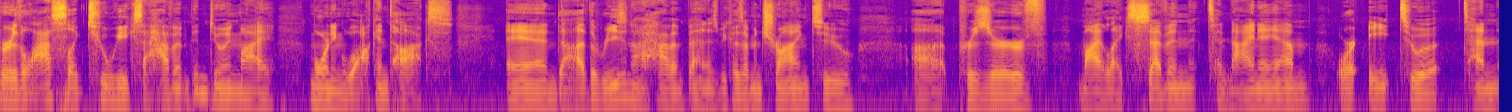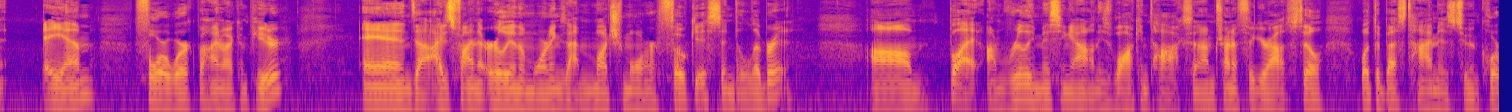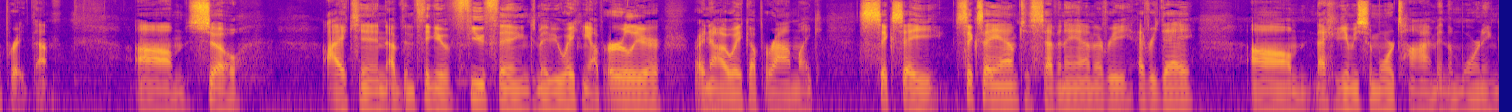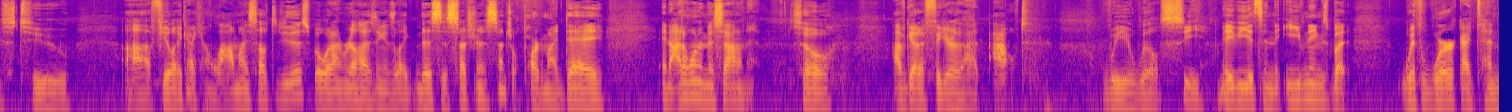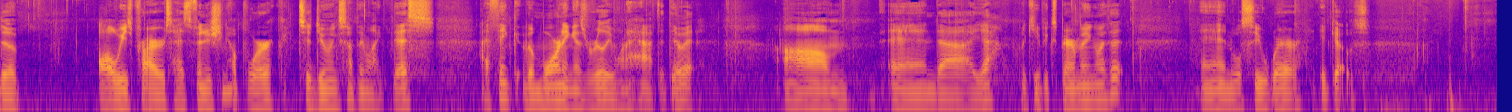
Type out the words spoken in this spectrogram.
for the last like two weeks, I haven't been doing my morning walk and talks. And uh, the reason I haven't been is because I've been trying to uh, preserve my like 7 to 9 a.m. or 8 to 10 a.m. for work behind my computer. And uh, I just find that early in the mornings I'm much more focused and deliberate. Um, but I'm really missing out on these walk and talks, and I'm trying to figure out still what the best time is to incorporate them. Um, so I can, I've been thinking of a few things, maybe waking up earlier. Right now I wake up around like 6 a 6 a.m. to 7 a.m. every every day. Um, that could give me some more time in the mornings to uh, feel like I can allow myself to do this. But what I'm realizing is like this is such an essential part of my day, and I don't want to miss out on it. So I've got to figure that out. We will see. Maybe it's in the evenings, but with work, I tend to always prioritize finishing up work to doing something like this. I think the morning is really when I have to do it. Um, and uh, yeah, we keep experimenting with it and we'll see where it goes.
